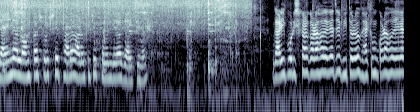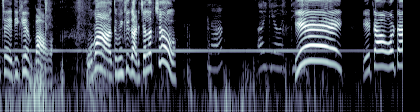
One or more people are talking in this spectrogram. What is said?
জানি না লঙ্কা সর্ষে ছাড়া আরও কিছু ফোড়ন দেওয়া যায় কি না গাড়ি পরিষ্কার করা হয়ে গেছে ভিতরেও ভ্যাকুম করা হয়ে গেছে এদিকে বাবা। মা তুমি কি গাড়ি চালাচ্ছ? এই এটা ওটা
